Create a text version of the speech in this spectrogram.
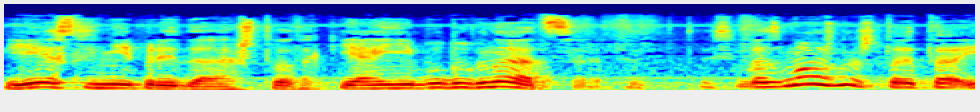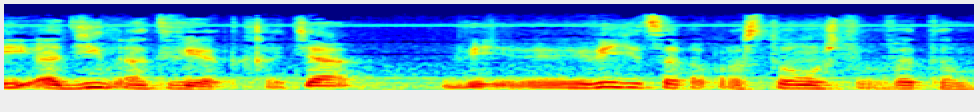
Если не предашь, то так я и не буду гнаться. То есть, возможно, что это и один ответ. Хотя видится по-простому, что в этом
